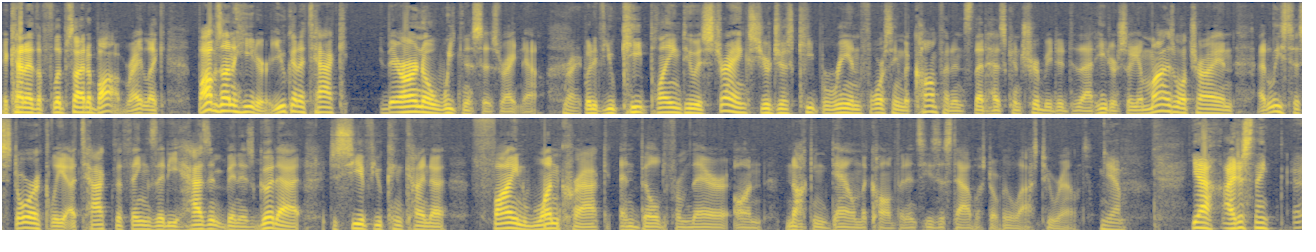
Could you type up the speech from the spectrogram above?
it kind of the flip side of Bob, right? Like Bob's on a heater. You can attack. There are no weaknesses right now. Right. But if you keep playing to his strengths, you're just keep reinforcing the confidence that has contributed to that heater. So you might as well try and at least historically attack the things that he hasn't been as good at to see if you can kind of find one crack and build from there on knocking down the confidence he's established over the last two rounds. Yeah, yeah. I just think uh,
